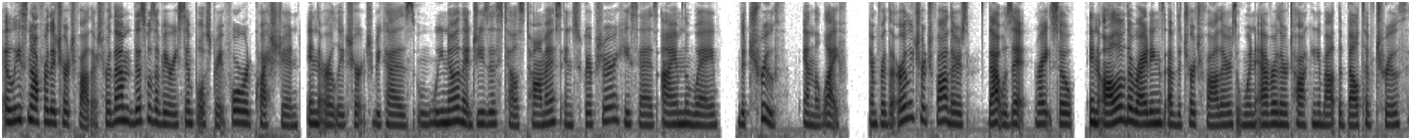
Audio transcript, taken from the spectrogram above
At least not for the church fathers. For them, this was a very simple, straightforward question in the early church because we know that Jesus tells Thomas in scripture, he says, I am the way, the truth, and the life. And for the early church fathers, that was it, right? So, in all of the writings of the church fathers, whenever they're talking about the belt of truth,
